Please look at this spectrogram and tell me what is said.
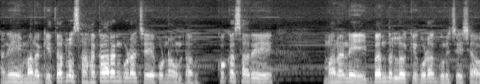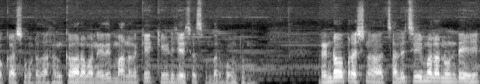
అని మనకి ఇతరులు సహకారం కూడా చేయకుండా ఉంటారు. ఒక్కొక్కసారి మనని ఇబ్బందుల్లోకి కూడా గురి చేసే అవకాశం ఉంటుంది. అహంకారం అనేది మనకే కీడు చేసే సందర్భం ఉంటుంది. రెండవ ప్రశ్న చలిచీమల నుండి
